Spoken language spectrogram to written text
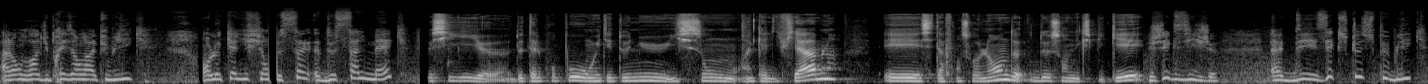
à l'endroit du président de la République en le qualifiant de, sa de sale mec. Si euh, de tels propos ont été tenus, ils sont inqualifiables et c'est à François Hollande de s'en expliquer. J'exige euh, des excuses publiques.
